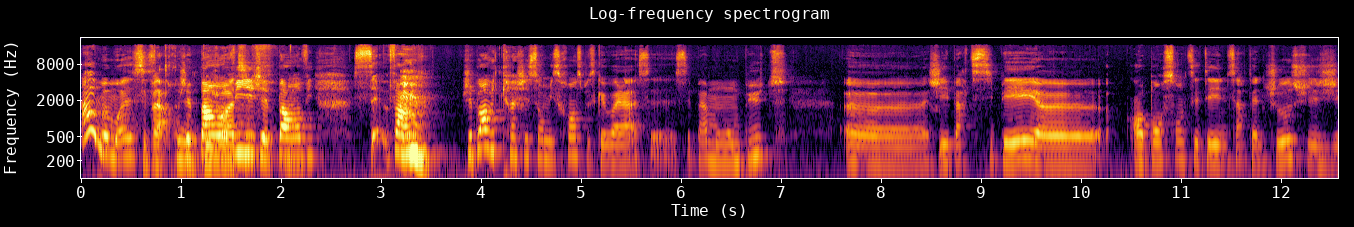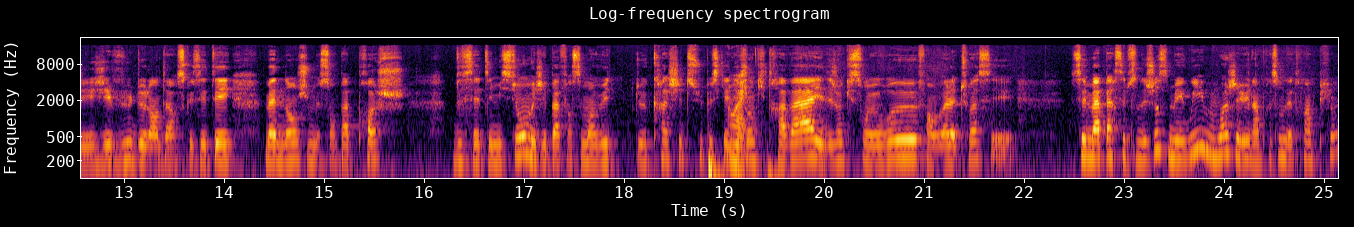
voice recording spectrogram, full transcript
Ah, mais moi, c'est pas ça. trop J'ai pas envie, j'ai pas ouais. envie. Enfin, j'ai pas envie de cracher sur Miss France parce que voilà, c'est pas mon but. Euh, J'y ai participé euh, en pensant que c'était une certaine chose. J'ai- vu de l'intérieur ce que c'était. Maintenant, je me sens pas proche de cette émission, mais j'ai pas forcément envie de cracher dessus parce qu'il y a Ouais. des gens qui travaillent, il y a des gens qui sont heureux. Enfin voilà, tu vois, c'est c'est ma perception des choses. Mais oui, moi j'ai eu l'impression d'être un pion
